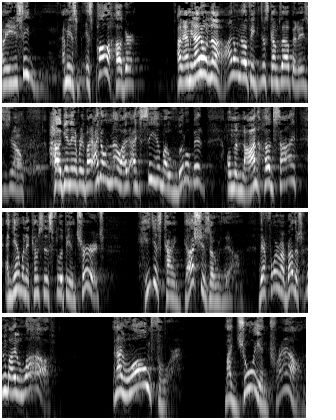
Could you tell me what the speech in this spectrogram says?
I mean, you see, I mean, is, is Paul a hugger? I mean, I don't know. I don't know if he just comes up and he's, you know, hugging everybody. I don't know. I, I see him a little bit on the non-hug side. And yet when it comes to this Philippian church, he just kind of gushes over them. Therefore, my brothers, whom I love and I long for, my joy and crown,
